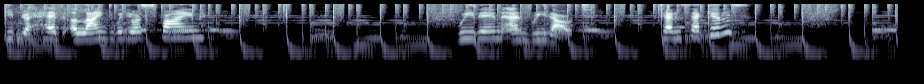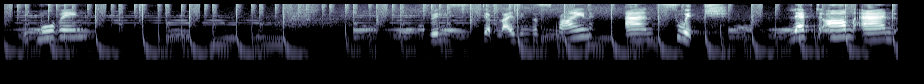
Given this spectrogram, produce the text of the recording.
Keep your head aligned with your spine. Breathe in and breathe out. 10 seconds. Keep moving. Really stabilizing the spine and switch. Left arm and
